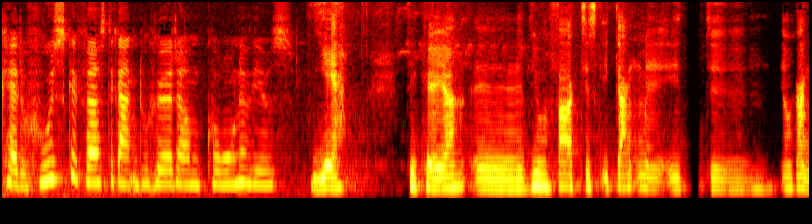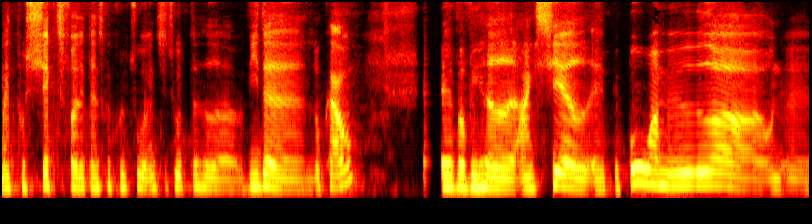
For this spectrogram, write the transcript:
Kan du huske første gang, du hørte om coronavirus? Ja, det kan jeg. Øh, vi var faktisk i gang med et, øh, jeg var i gang med et projekt for det Danske Kulturinstitut, der hedder Vida Lokau, Øh, hvor vi havde arrangeret øh, beboermøder, øh,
